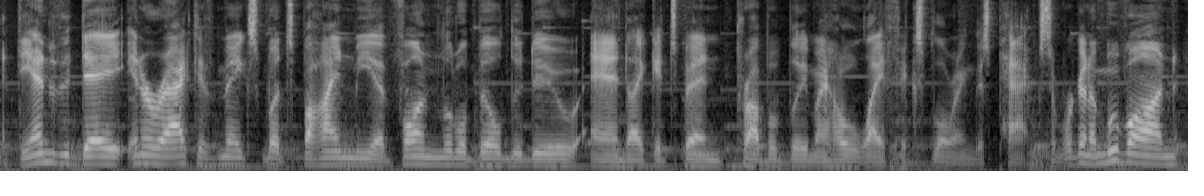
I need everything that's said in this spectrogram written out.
At the end of the day, Interactive makes what's behind me a fun little build to do, and I could spend probably my whole life exploring this pack. So we're gonna move on,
